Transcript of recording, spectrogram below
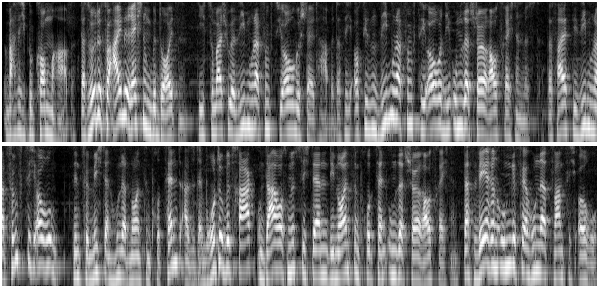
was ich bekommen habe. Das würde für eine Rechnung bedeuten, die ich zum Beispiel über 750 Euro gestellt habe, dass ich aus diesen 750 Euro die Umsatzsteuer rausrechnen müsste. Das heißt, die 750 Euro sind für mich dann 119 Prozent, also der Bruttobetrag, und daraus müsste ich dann die 19 Prozent Umsatzsteuer rausrechnen. Das wären ungefähr 120 Euro.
